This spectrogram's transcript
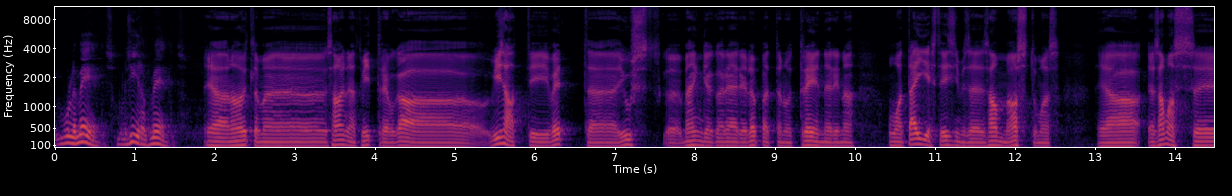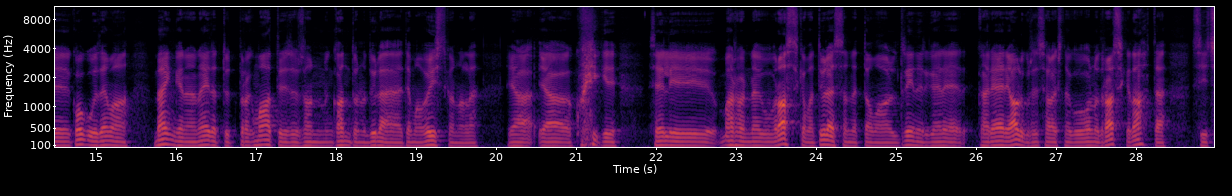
mulle meeldis, mulle siiralt meeldis. ja no ütleme, Sanja Dmitrijev ka visati vett äh, just äh, mängijakarjääri lõpetanud treenerina oma täiesti esimese samme astumas ja, ja samas kogu tema mängijana näidatud pragmaatilisus on kandunud üle tema võistkonnale. ja, ja kuigi see oli, ma arvan, nagu raskemat ülesannet omal treeneri karjääri, alguses oleks nagu olnud raske tahta, siis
